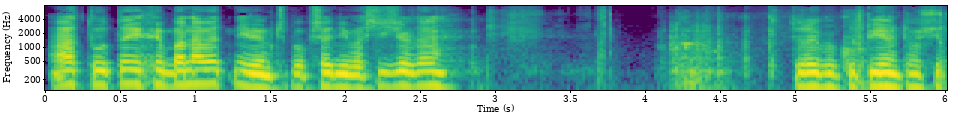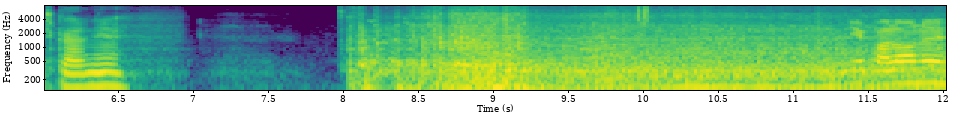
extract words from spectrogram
A tutaj chyba nawet nie wiem, czy poprzedni właściciel ten, którego kupiłem tą sieczkarnię, niepalony.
